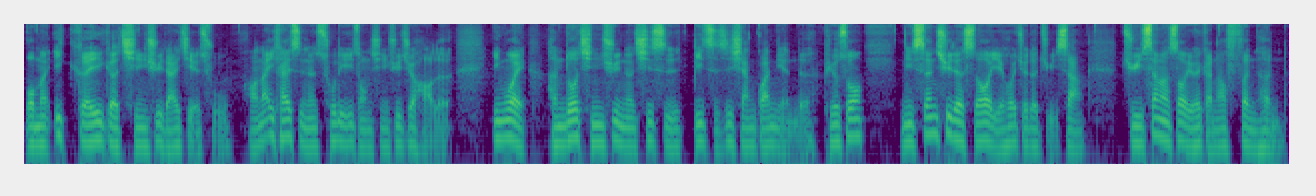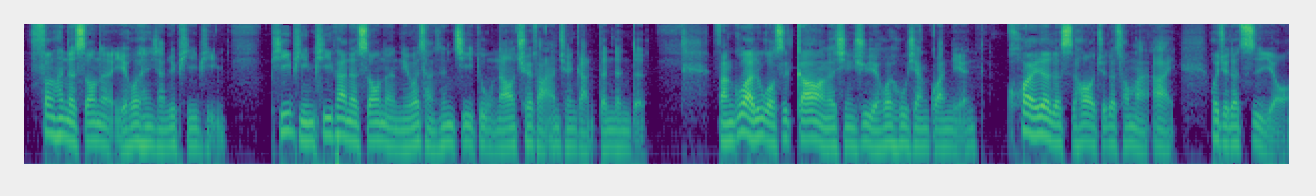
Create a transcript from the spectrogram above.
我们一个一个情绪来解除。好，那一开始呢处理一种情绪就好了，因为很多情绪呢其实彼此是相关联的。比如说你生气的时候也会觉得沮丧，沮丧的时候也会感到愤恨，愤恨的时候呢也会很想去批评。批评批判的时候呢，你会产生嫉妒，然后缺乏安全感等等等。反过来，如果是高昂的情绪，也会互相关联。快乐的时候觉得充满爱，会觉得自由，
